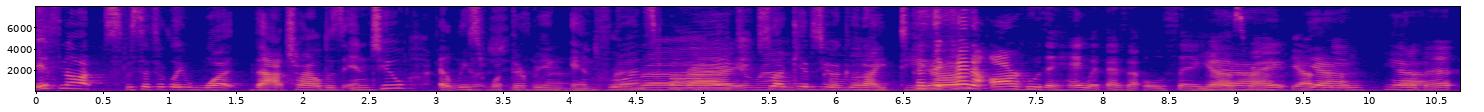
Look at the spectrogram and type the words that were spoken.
if not specifically what that child is into, at least What what they're being around. influenced Right. by. Right. So that gives you a good idea. Because they kind of are who they hang with, as that old saying Yeah. goes, right? Yeah. Yeah. I mean, a Yeah. little bit.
